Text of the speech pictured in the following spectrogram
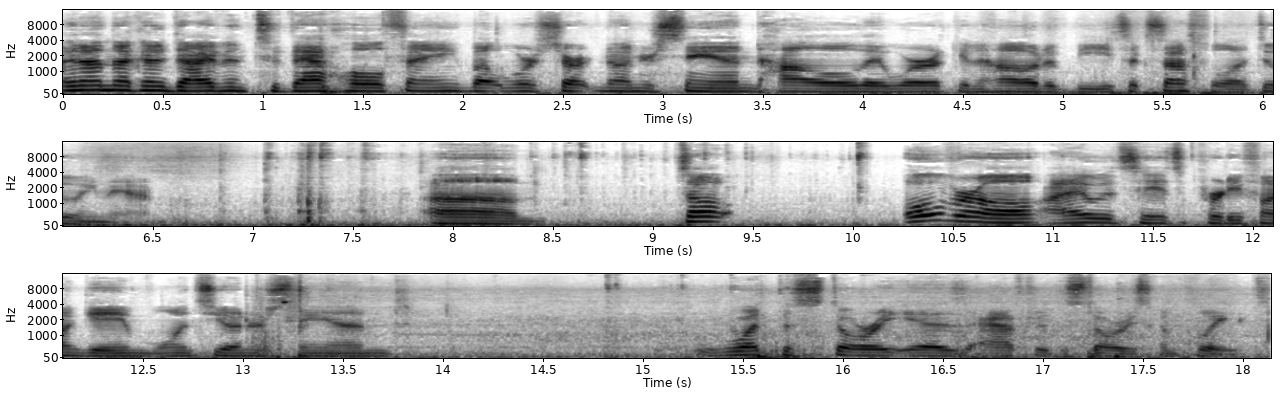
And I'm not going to dive into that whole thing, but we're starting to understand how they work and how to be successful at doing that. Um, so, overall, I would say it's a pretty fun game once you understand what the story is after the story is complete.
